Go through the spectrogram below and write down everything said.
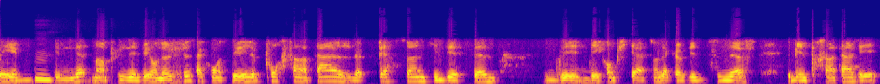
est, hmm. nettement plus élevé. On a juste à considérer le pourcentage de personnes qui décèdent des, complications de la COVID-19. Eh bien, le pourcentage est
